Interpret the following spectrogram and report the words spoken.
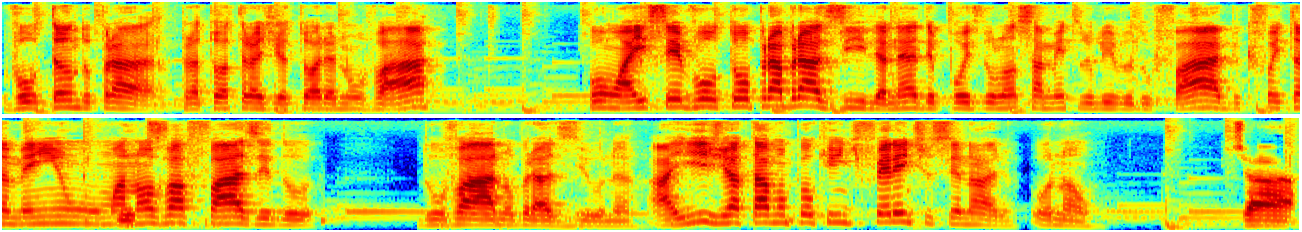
voltando para a tua trajetória no VAR, bom, aí você voltou para Brasília, né? Depois do lançamento do livro do Fábio, que foi também uma isso. nova fase do, do VAR no Brasil, né? Aí já estava um pouquinho diferente o cenário, ou não? Já,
